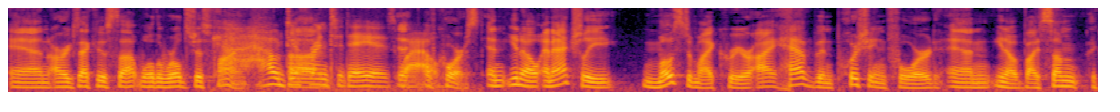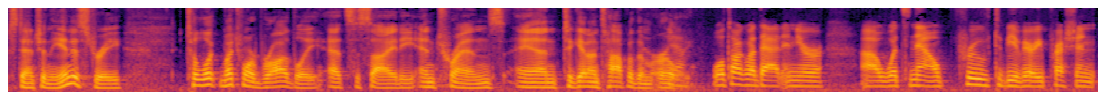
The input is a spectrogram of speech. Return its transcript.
and our executives thought, well, the world's just fine. how different uh, today is. Wow. Of course. And, you know, and actually, most of my career, I have been pushing Ford and, you know, by some extension, the industry to look much more broadly at society and trends and to get on top of them early. Yeah. We'll talk about that in your uh, what's now proved to be a very prescient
